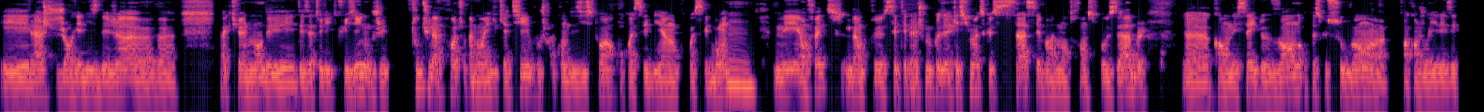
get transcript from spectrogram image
Et là, j'organise déjà euh, actuellement des, des ateliers de cuisine où j'ai toute une approche vraiment éducative où je raconte des histoires, pourquoi c'est bien, pourquoi c'est bon. Mm. Mais en fait, ben, c'était là, je me posais la question, est-ce que ça c'est vraiment transposable euh, quand on essaye de vendre? Parce que souvent, euh, enfin quand je voyais les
